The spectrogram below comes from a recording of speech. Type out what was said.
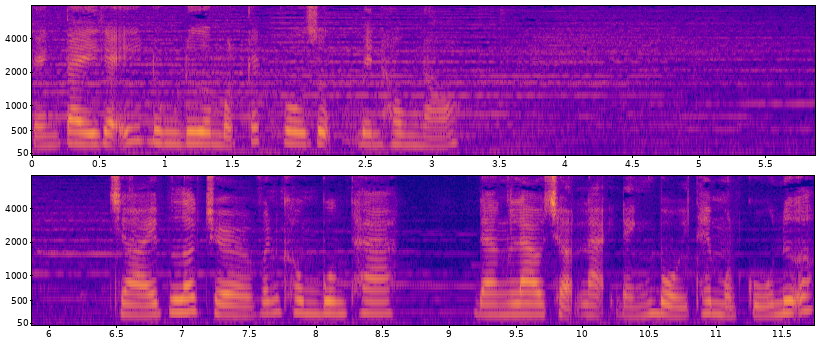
Cánh tay gãy đung đưa một cách vô dụng bên hông nó. Trái Bludger vẫn không buông tha, đang lao trở lại đánh bồi thêm một cú nữa.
